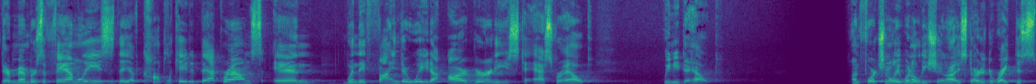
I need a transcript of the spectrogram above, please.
they're members of families, they have complicated backgrounds, and when they find their way to our gurneys to ask for help, we need to help. Unfortunately, when Alicia and I started to write this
